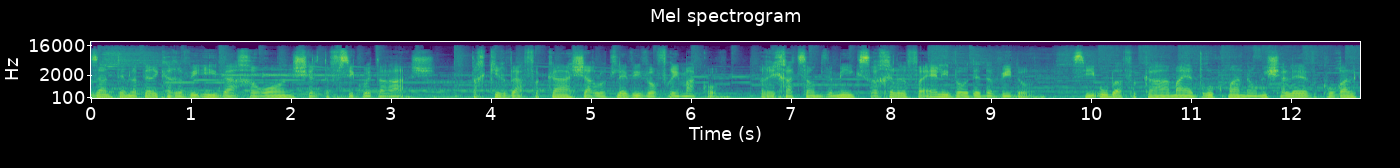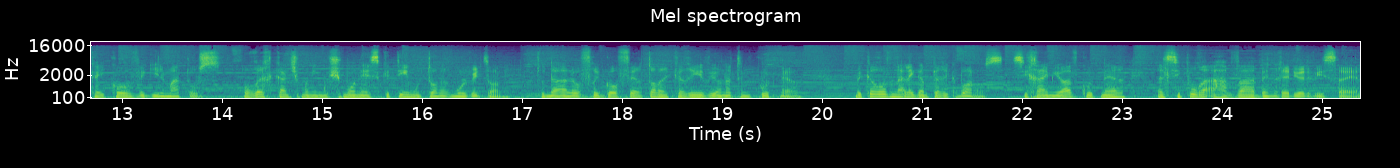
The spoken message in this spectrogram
האזנתם לפרק הרביעי והאחרון של תפסיקו את הרעש. תחקיר והפקה שרלוט לוי ועופרי מקוב. עריכת סאונד ומיקס רחל רפאלי ועודד דוידוב. סייעו בהפקה מאיה דרוקמן, נעמי שלו, קורל קייקוב וגיל מטוס. עורך כאן 88 הסכתים הוא תומר מולביטזון. תודה לעופרי גופר, תומר קריב ויונתן קוטנר. בקרוב נעלה גם פרק בונוס, שיחה עם יואב קוטנר על סיפור האהבה בין רדיואט וישראל.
